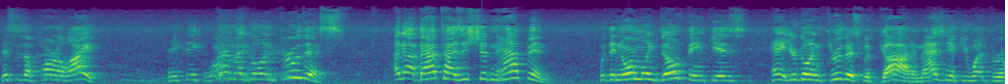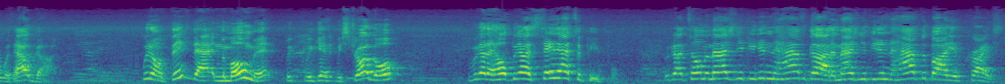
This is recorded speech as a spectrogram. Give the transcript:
this is a part of life. They think, why am I going through this? I got baptized, this shouldn't happen. What they normally don't think is, hey, you're going through this with God. Imagine if you went through it without God. We don't think that in the moment. We, we get we struggle. We got to help. We got to say that to people. We got to tell them. Imagine if you didn't have God. Imagine if you didn't have the body of Christ.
